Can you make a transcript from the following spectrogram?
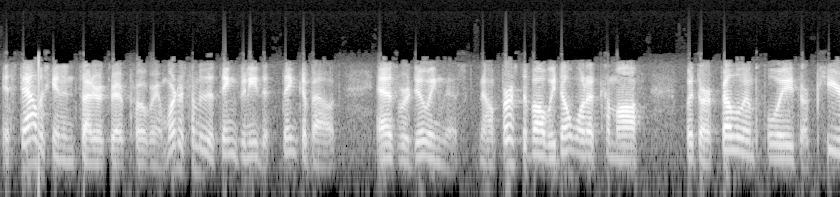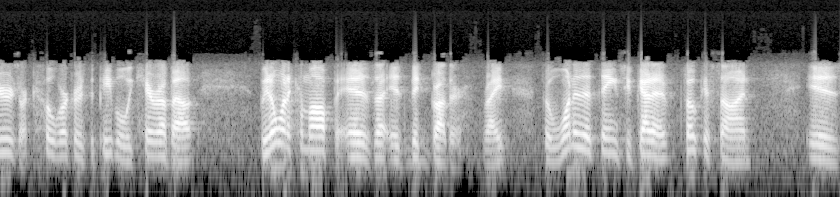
establishing an insider threat program. What are some of the things we need to think about as we're doing this? Now, first of all, we don't want to come off with our fellow employees, our peers, our coworkers, the people we care about. We don't want to come off as uh, as Big Brother, right? So one of the things you've got to focus on is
